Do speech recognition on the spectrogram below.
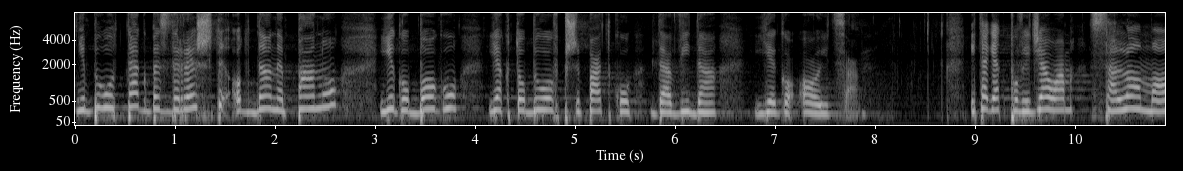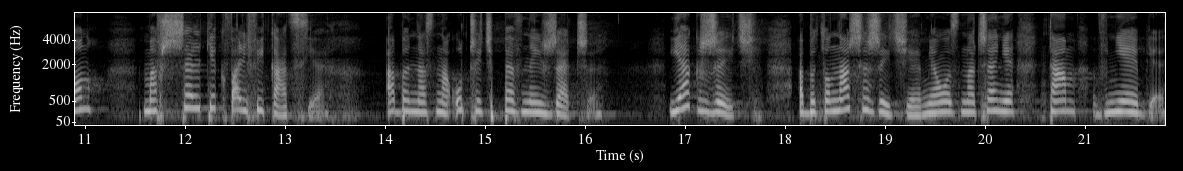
nie było tak bez reszty oddane Panu, jego Bogu, jak to było w przypadku Dawida, jego ojca. I tak jak powiedziałam, Salomon ma wszelkie kwalifikacje, aby nas nauczyć pewnej rzeczy – jak żyć, aby to nasze życie miało znaczenie tam w niebie,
